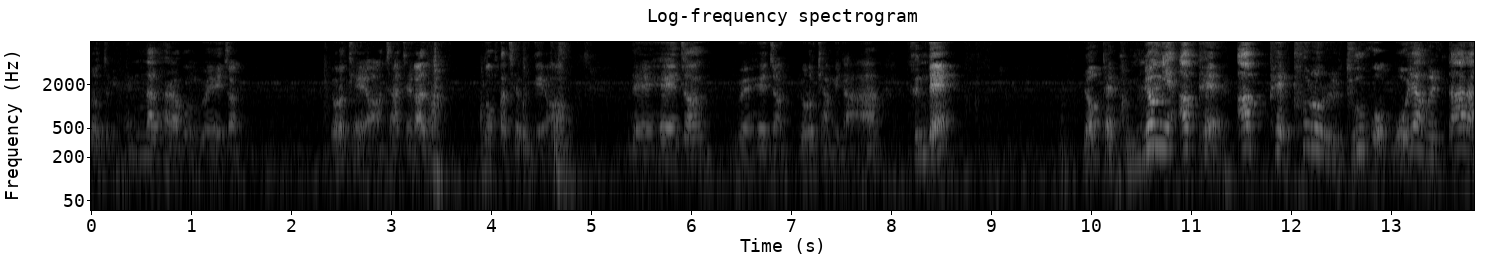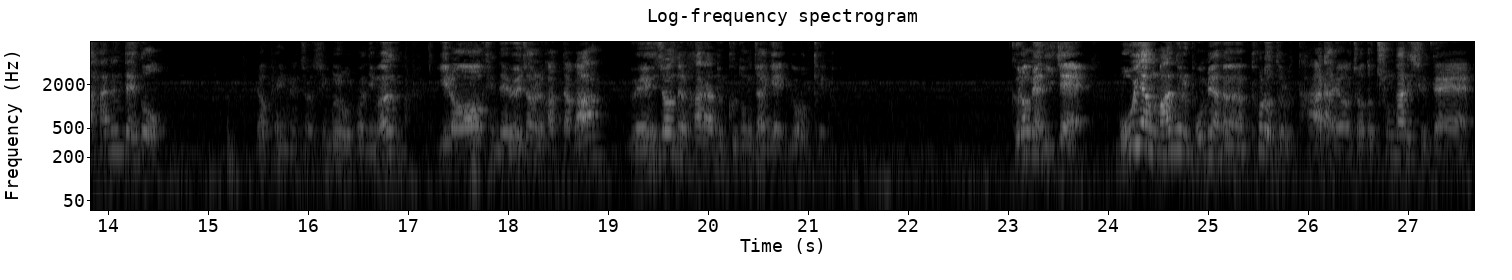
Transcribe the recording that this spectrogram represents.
프로들이 맨날 하라고 외전 이렇게 해요. 자 제가 똑같이 해볼게요. 내회전 외회전 이렇게 합니다. 근데 옆에 분명히 앞에 앞에 프로를 두고 모양을 따라 하는데도 옆에 있는 저 싱글 골퍼님은 이렇게 내외전을 갖다가 외전을 하라는 그 동작에 이렇게 해요. 그러면 이제 모양만을 보면은 프로들은 다 알아요. 저도 춤 가르칠 때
